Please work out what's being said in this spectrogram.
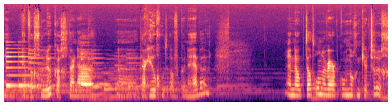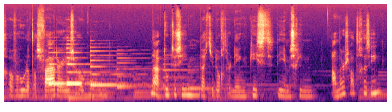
En hebben we gelukkig daarna eh, daar heel goed over kunnen hebben. En ook dat onderwerp komt nog een keer terug. Over hoe dat als vader is ook om nou, toe te zien dat je dochter dingen kiest die je misschien anders had gezien.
